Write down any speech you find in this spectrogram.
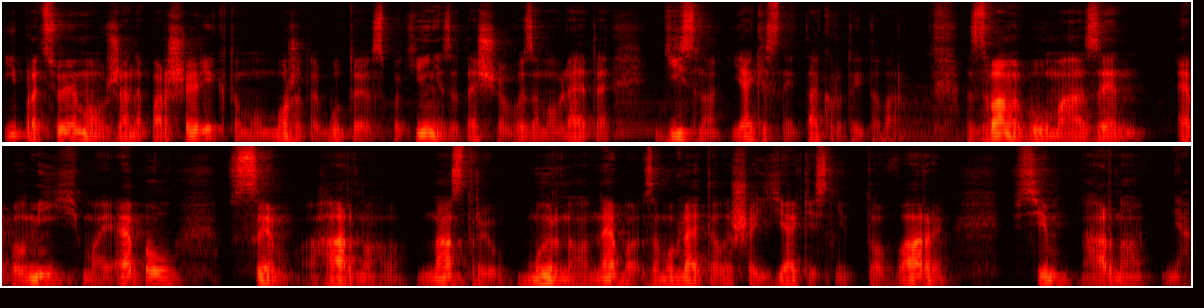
і працюємо вже не перший рік, тому можете бути спокійні за те, що ви замовляєте дійсно якісний та крутий товар. З вами був магазин Apple Me, My Всім гарного настрою, мирного неба. Замовляйте лише якісні товари. Всім гарного дня!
